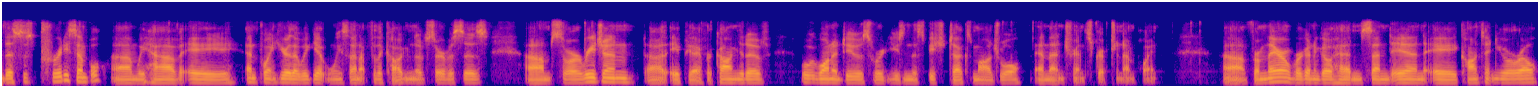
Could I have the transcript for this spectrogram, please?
this is pretty simple. Um, we have a endpoint here that we get when we sign up for the cognitive services. Um, so our region, uh, API for cognitive, what we want to do is we're using the speech to text module and then transcription endpoint. Uh, from there, we're going to go ahead and send in a content URL.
